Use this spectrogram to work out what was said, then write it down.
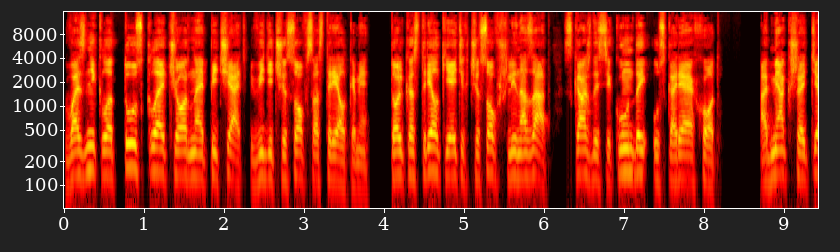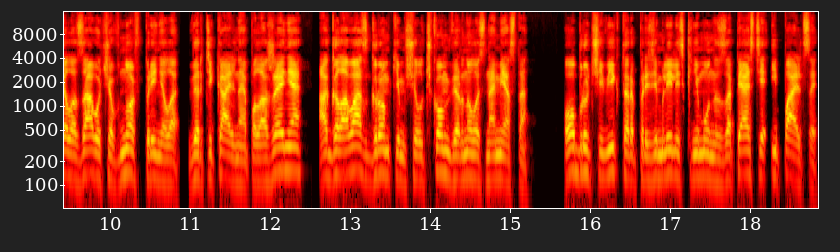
возникла тусклая черная печать в виде часов со стрелками. Только стрелки этих часов шли назад, с каждой секундой ускоряя ход. Обмякшее тело завуча вновь приняло вертикальное положение, а голова с громким щелчком вернулась на место. Обручи Виктора приземлились к нему на запястье и пальцы,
